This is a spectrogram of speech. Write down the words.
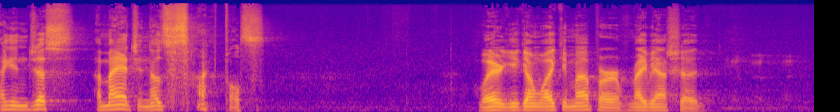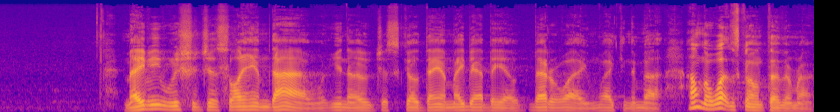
I can just imagine those disciples. Well, are you going to wake him up, or maybe I should? Maybe we should just let him die, you know, just go down. Maybe that'd be a better way of waking him up. I don't know what was going through their mind.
